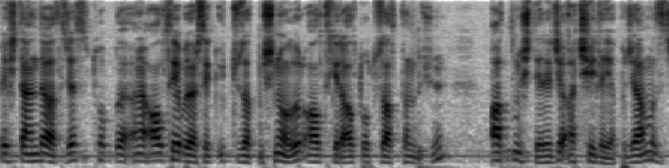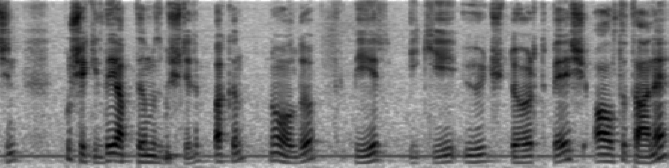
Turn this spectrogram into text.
5 tane daha atacağız. Topla hani 6'ya bölersek 360 ne olur? 6 kere 6 36'dan düşünün. 60 derece açıyla yapacağımız için bu şekilde yaptığımızı düşünelim. Bakın ne oldu? 1, 2, 3, 4, 5, 6 tane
